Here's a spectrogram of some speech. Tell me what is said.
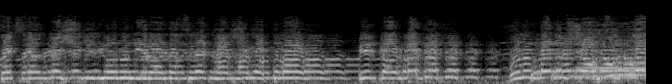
85 milyonun iradesine karşı yapılan bir darbedir. Bunun benim şahsımla,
